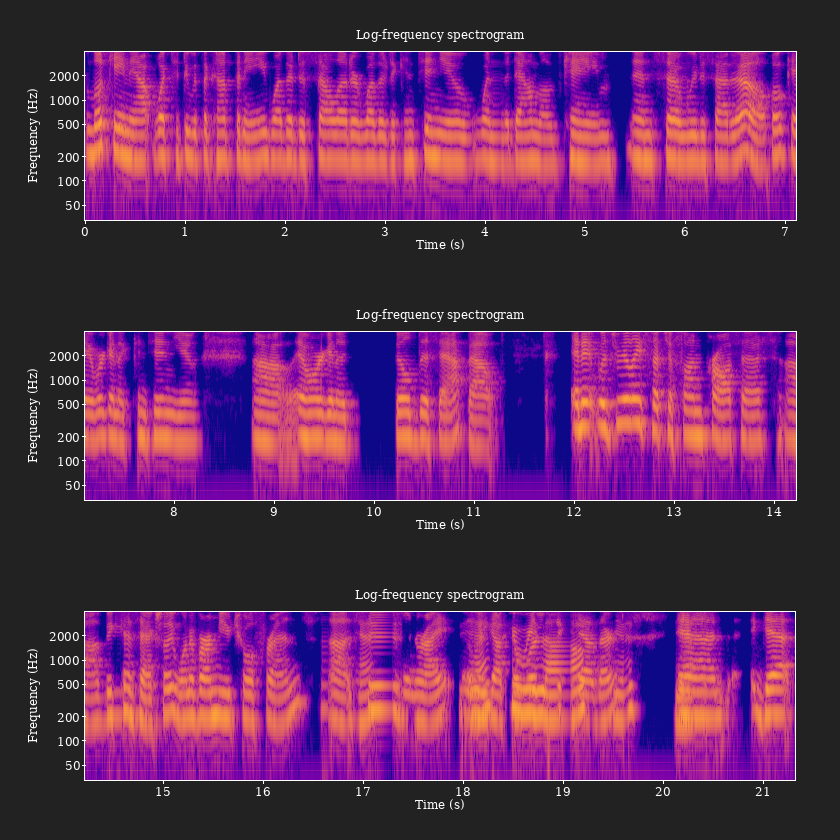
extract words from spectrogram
looking at what to do with the company, whether to sell it or whether to continue when the download came. And so we decided, oh, okay, we're going to continue uh, and we're going to build this app out. And it was really such a fun process uh, because actually one of our mutual friends, uh, yes. Susan Wright, yes, we got to work together. Yes yeah. and get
